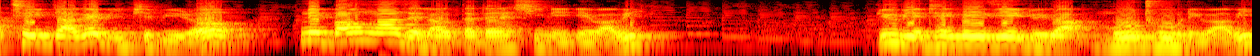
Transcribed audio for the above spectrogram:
အချိန်ကြာခဲ့ပြီဖြစ်ပြီးတော့နှစ်ပေါင်း90လောက်တက်တန်းရှိနေခဲ့ပါပြီ။ပြုပြင်ထိန်းသိမ်းစရိတ်တွေကမိုးထိုးနေပါပြီ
